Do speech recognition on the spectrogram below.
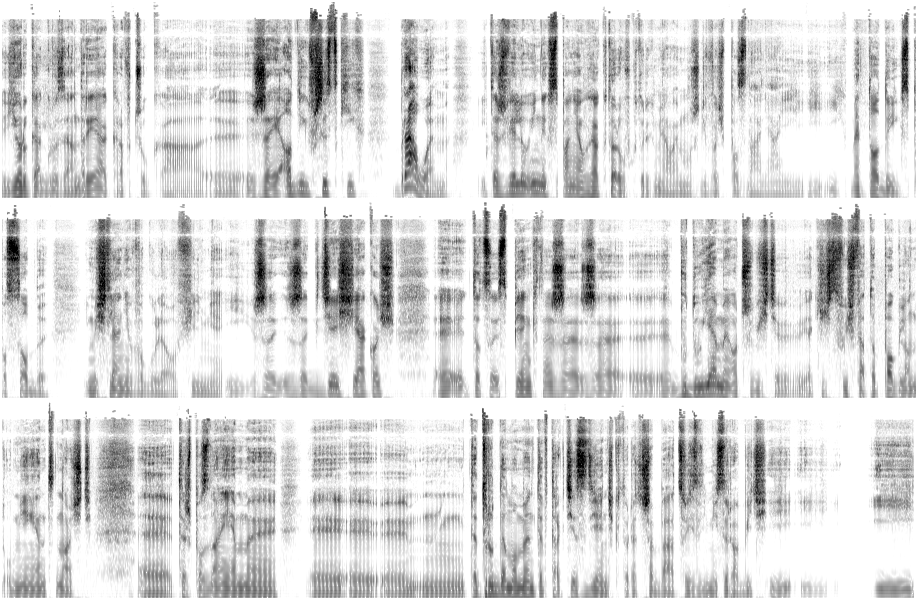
Jurka Gruza, Andrzeja Krawczuka, y, że ja od nich wszystkich brałem. I też wielu innych wspaniałych aktorów, których miałem możliwość poznania i, i, ich metody, ich sposoby i myślenie w ogóle o filmie. I że, że gdzieś jakoś y, to, co jest piękne, że, że budujemy oczywiście jakiś swój światopogląd, umiejętność. Też poznajemy te trudne momenty w trakcie zdjęć, które trzeba coś z nimi zrobić i, i i,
